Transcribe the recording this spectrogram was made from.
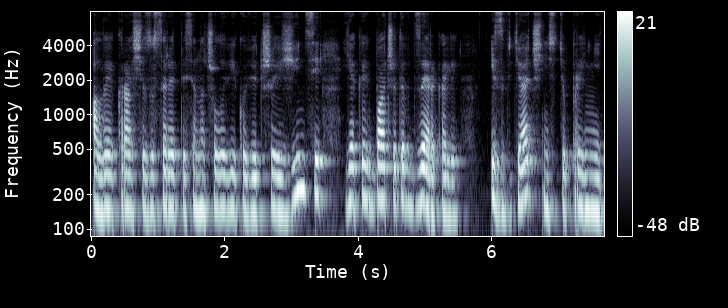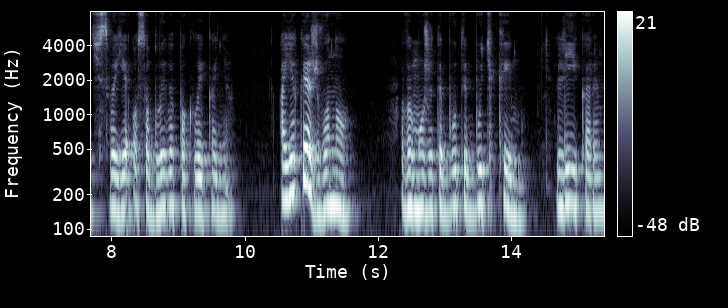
Але краще зосередьтеся на чоловікові чи жінці, яких бачите в дзеркалі, і з вдячністю прийміть своє особливе покликання. А яке ж воно? Ви можете бути будь-ким лікарем,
